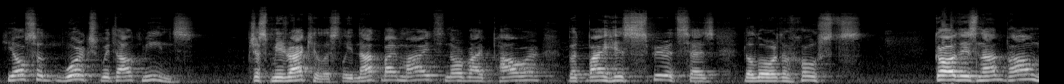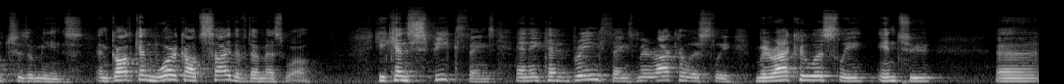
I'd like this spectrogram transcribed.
he also works without means, just miraculously, not by might nor by power, but by his Spirit, says the Lord of hosts. God is not bound to the means, and God can work outside of them as well. He can speak things and he can bring things miraculously, miraculously into, uh,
